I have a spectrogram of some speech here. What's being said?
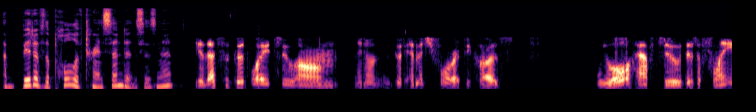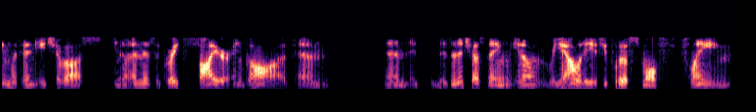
a bit of the pull of transcendence isn't it yeah that's a good way to um you know a good image for it because we all have to there's a flame within each of us you know and there's a great fire in god. And and it, there's an interesting you know reality. If you put a small flame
